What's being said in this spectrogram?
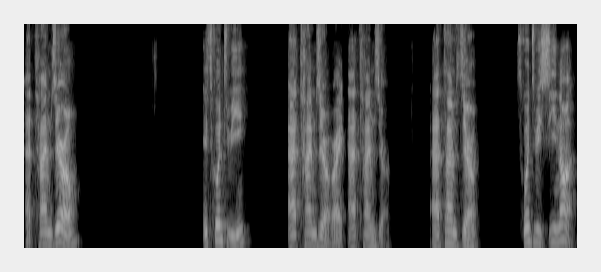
at time zero, it's going to be at time zero, right? At time zero. At time zero, it's going to be C naught.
